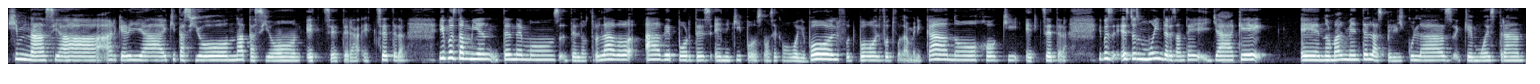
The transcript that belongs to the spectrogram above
gimnasia, arquería, equitación, natación, etcétera, etcétera. Y pues también tenemos del otro lado a deportes en equipos, no sé, como voleibol, fútbol, fútbol americano, hockey, etcétera. Y pues esto es muy interesante ya que eh, normalmente las películas que muestran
